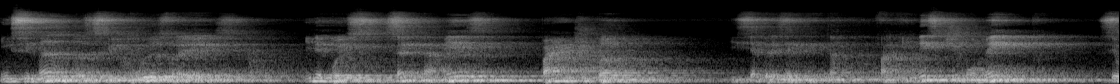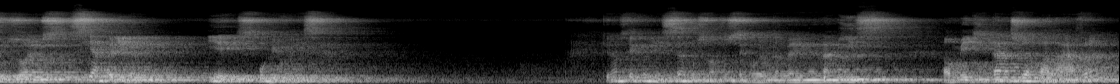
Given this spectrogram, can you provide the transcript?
ensinando as Escrituras para eles, e depois senta à mesa, parte o pão e se apresenta. Então, fala que neste momento seus olhos se abriram e eles o reconheceram. Que nós reconheçamos nosso Senhor também na missa, ao meditar na Sua palavra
